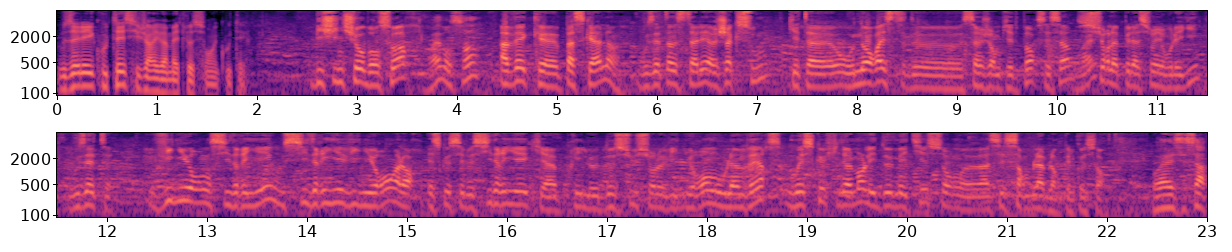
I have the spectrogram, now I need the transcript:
vous allez écouter si j'arrive à mettre le son. Écoutez. Bichincho, bonsoir. Ouais, bonsoir. Avec euh, Pascal, vous êtes installé à Jacques-Sou, qui est euh, au nord-est de Saint-Jean-Pied-de-Port, c'est ça? Sur l'appellation Iroulégui. Vous êtes vigneron cidrier ou cidrier vigneron? Alors, est-ce que c'est le cidrier qui a pris le dessus sur le vigneron ou l'inverse? Ou est-ce que finalement les deux métiers sont euh, assez semblables en quelque sorte? Ouais, c'est ça.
